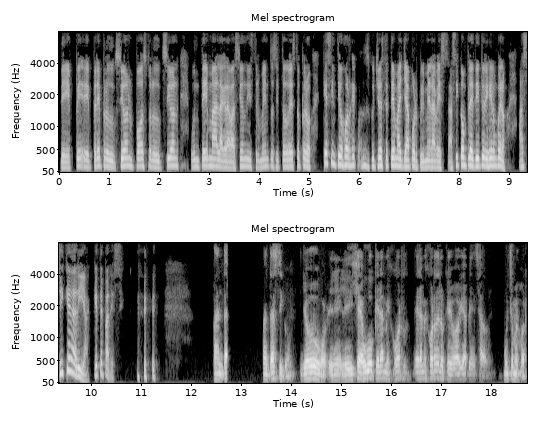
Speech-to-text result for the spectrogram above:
de preproducción, postproducción, un tema, la grabación de instrumentos y todo esto, pero ¿qué sintió Jorge cuando escuchó este tema ya por primera vez? Así completito y dijeron, bueno, así quedaría, ¿qué te parece? Fantástico. Fantástico. Yo eh, le dije a Hugo que era mejor, era mejor de lo que yo había pensado, mucho mejor.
